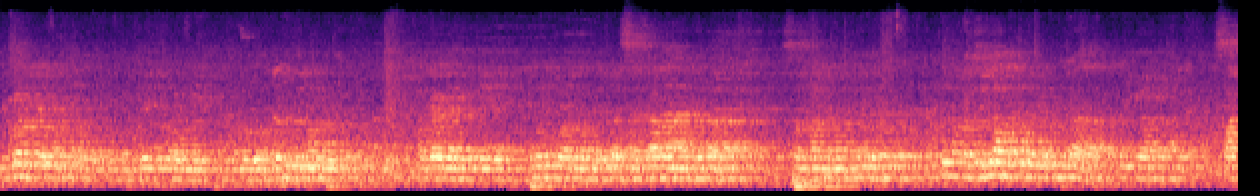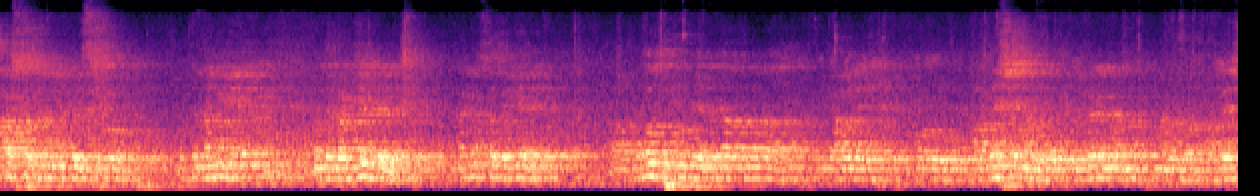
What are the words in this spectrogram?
ತಿಳುವಳಿಕೆ ಮಾಡ್ತಕ್ಕಂಥ ಕೇಂದ್ರವಾಗಿ ಅವರು ಅಭಿವೃದ್ಧಿ ಮಾಡಬೇಕು ಹಾಗಾಗಿ ಅದಕ್ಕೆ ಪೂರ್ವವಾದ ಎಲ್ಲ ಸಹಕಾರವನ್ನು ಕೂಡ ಸನ್ಮಾನ್ಯ ಮಂತ್ರಿಗಳು ಮತ್ತು ನಮ್ಮ ಜಿಲ್ಲಾ ಮಟ್ಟದಲ್ಲಿ ಕೂಡ ಈಗ ಸಾಕಷ್ಟು ಅಭಿವೃದ್ಧಿಪಡಿಸಲು ಮತ್ತು ನಮಗೆ ನಮ್ಮ ಬಡ್ಜೆಟಲ್ಲಿ ನಗರಸಭೆಗೆ ಆ, ಮೂವತ್ತು ಕೋಟಿ ಅನುದಾನವನ್ನು ಈಗಾಗಲೇ ಅವರು ಆದೇಶ ಮಾಡಿದ್ದಾರೆ ಬಿಡುಗಡೆ ಮಾಡಿ- ಮಾಡುವ ಆದೇಶ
